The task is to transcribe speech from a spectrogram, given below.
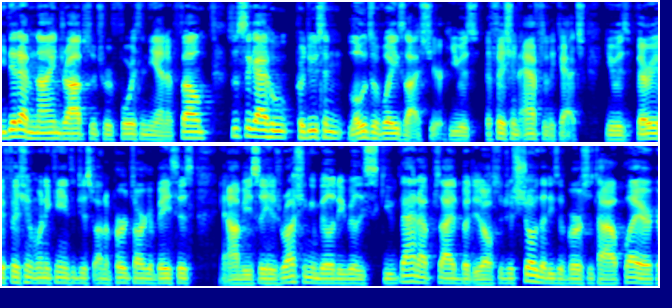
He did have nine drops, which were fourth in the NFL. So it's a guy who produced in loads of ways last year. He was efficient after the catch. He was very efficient when it came to just on a per target basis, and obviously his rushing ability really skewed that upside, but it also just showed that he's a versatile player.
